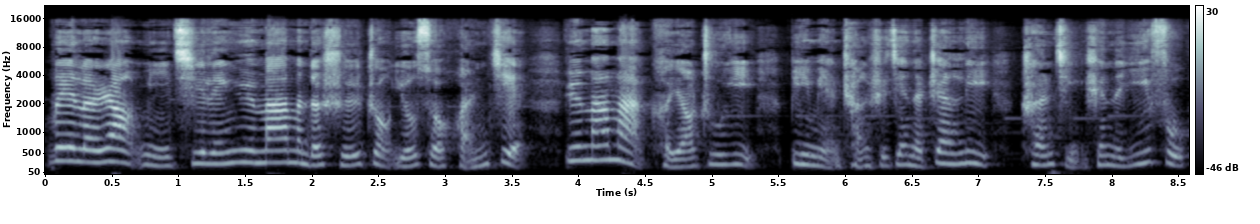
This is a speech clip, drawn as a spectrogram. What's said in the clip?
为了让米其林孕妈们的水肿有所缓解，孕妈妈可要注意避免长时间的站立，穿紧身的衣服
